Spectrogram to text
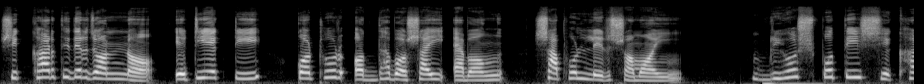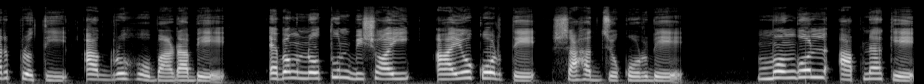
শিক্ষার্থীদের জন্য এটি একটি কঠোর অধ্যাবসায় এবং সাফল্যের সময়। বৃহস্পতি শেখার প্রতি আগ্রহ বাড়াবে এবং নতুন বিষয় আয় করতে সাহায্য করবে। মঙ্গল আপনাকে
